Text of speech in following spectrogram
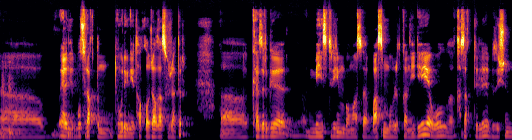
Ыыы яғни бұл сұрақтың төңірегінде талқылау жалғасып жатыр. Ыыы қазіргі мейнстрим болмаса басым болып жатқан идея ол қазақ тілі біз үшін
